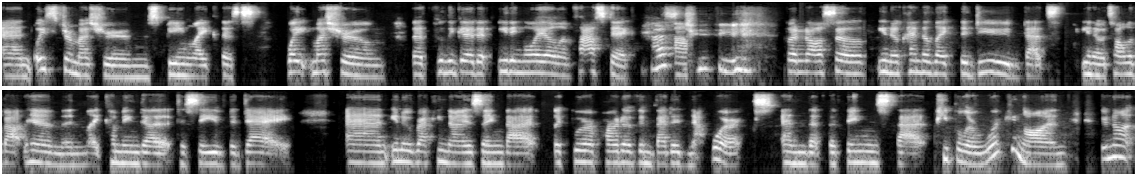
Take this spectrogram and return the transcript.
and oyster mushrooms being like this white mushroom that's really good at eating oil and plastic. That's um, trippy. But also, you know, kind of like the dude that's, you know, it's all about him and like coming to, to save the day and you know recognizing that like we're a part of embedded networks and that the things that people are working on they're not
